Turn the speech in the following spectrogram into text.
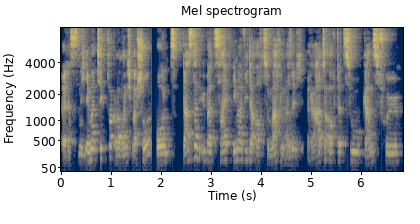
Äh, das ist nicht immer TikTok, aber manchmal schon. Und das dann über Zeit immer wieder auch zu machen. Also ich rate auch dazu, ganz früh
